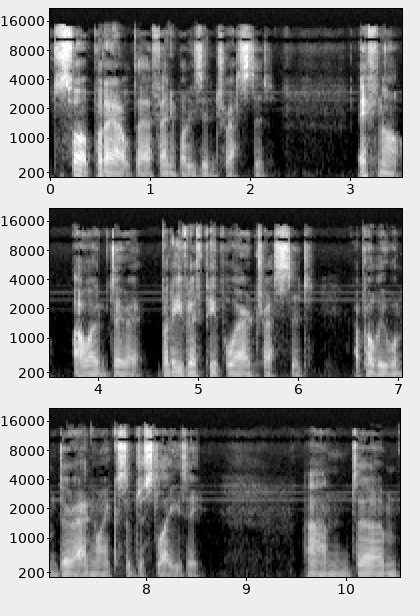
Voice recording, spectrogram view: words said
Just thought I'd put it out there if anybody's interested. If not, I won't do it. But even if people were interested, I probably wouldn't do it anyway because I'm just lazy. And um,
